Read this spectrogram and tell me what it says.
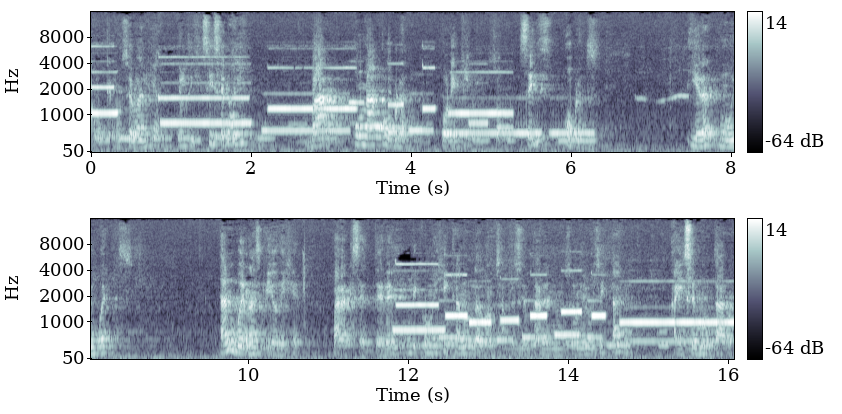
como que no se valía. Yo dije, sí se vale. Va una obra por equipo, son seis obras. Y eran muy buenas. Tan buenas que yo dije, para que se entere el público mexicano, las vamos a presentar en el Museo Universitario. Ahí se montaron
